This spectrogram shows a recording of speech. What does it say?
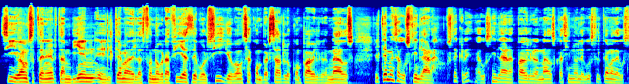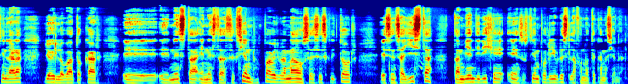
Sí, vamos a tener también el tema de las fonografías de bolsillo, vamos a conversarlo con Pavel Granados. El tema es Agustín Lara, ¿usted cree? Agustín Lara, Pavel Granados casi no le gusta el tema de Agustín Lara y hoy lo va a tocar eh, en, esta, en esta sección. Pavel Granados es escritor, es ensayista, también dirige en sus tiempos libres la Fonoteca Nacional.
